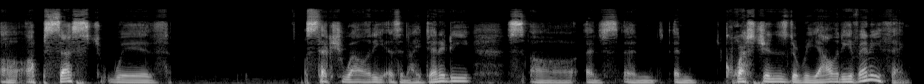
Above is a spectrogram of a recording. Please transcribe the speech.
uh, obsessed with sexuality as an identity, uh, and and and questions the reality of anything.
